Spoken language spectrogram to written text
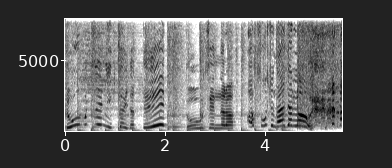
動物園に行きたいだって？動物園ならあそうじゃないだろう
